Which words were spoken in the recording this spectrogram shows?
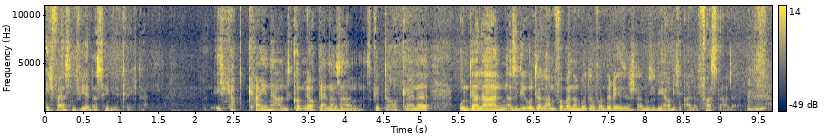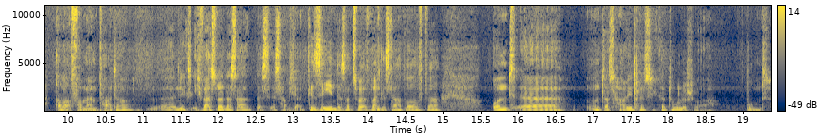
Ich weiß nicht, wie er das hingekriegt hat. Ich habe keine Ahnung. Das konnte mir auch keiner sagen. Es gibt auch keine Unterlagen. Also die Unterlagen von meiner Mutter, von Theresienstadt und so, die habe ich alle, fast alle. Aber von meinem Vater äh, nichts. Ich weiß nur, dass er, das ist, habe ich gesehen, dass er zwölfmal in Gestapo oft war und äh, und dass Harry plötzlich katholisch war. Bums.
